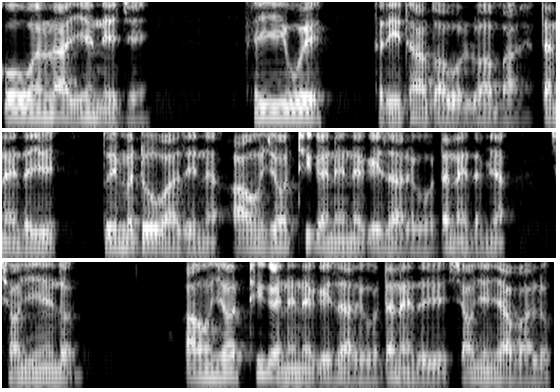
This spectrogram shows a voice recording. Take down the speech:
ကိုယ်ဝန်လရင့်နေချိန်ခရီးဝေးသတိထားသွားဖို့လိုအပ်ပါတယ်တက်နိုင်တဲ့၍သွေးမတိုးပါစေနဲ့အာဝန်ကျော်ထိခိုက်နိုင်တဲ့ကိစ္စတွေကိုတက်နိုင်သမျှရှောင်ကျဉ်ရင်တော့ အာဝန်ကျော်ထိခိုက်နိုင်တဲ့ကိစ္စတွေကိုတက်နိုင်တဲ့၍ရှောင်ကျဉ်ကြပါလို့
